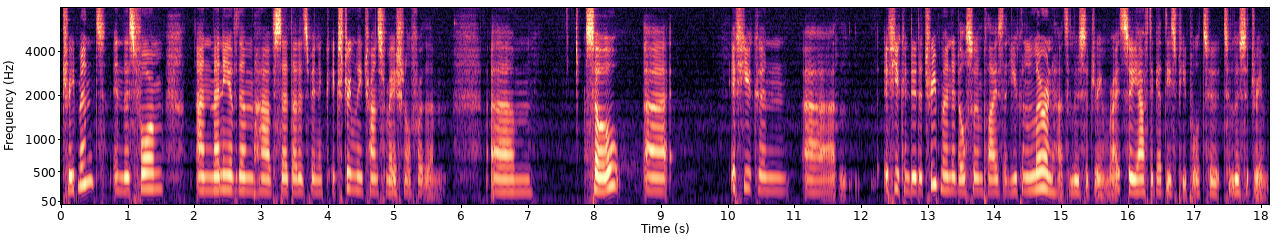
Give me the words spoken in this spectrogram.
treatment in this form, and many of them have said that it's been extremely transformational for them. Um, so, uh, if you can uh, if you can do the treatment, it also implies that you can learn how to lucid dream, right? So you have to get these people to, to lucid dream.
